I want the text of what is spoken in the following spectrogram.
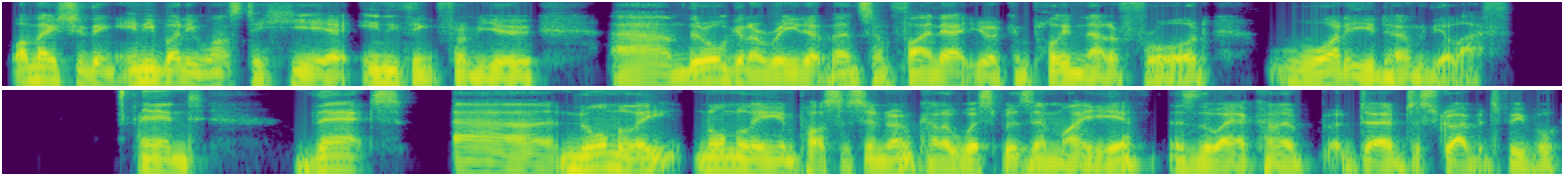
What makes you think anybody wants to hear anything from you? Um, they're all going to read it, Vince, and find out you're a complete and utter fraud. What are you doing with your life? And that uh, normally, normally imposter syndrome kind of whispers in my ear. Is the way I kind of uh, describe it to people.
